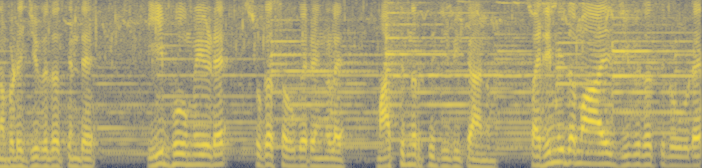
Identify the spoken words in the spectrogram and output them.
നമ്മുടെ ജീവിതത്തിന്റെ ഈ ഭൂമിയുടെ സുഖ സൗകര്യങ്ങളെ മാറ്റി നിർത്തി ജീവിക്കാനും പരിമിതമായ ജീവിതത്തിലൂടെ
